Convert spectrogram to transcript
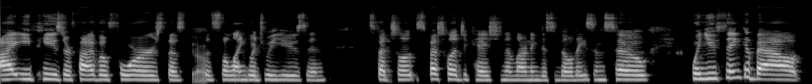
IEPs or 504s. Those, Yeah. That's the language we use in special special education and learning disabilities. And so when you think about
